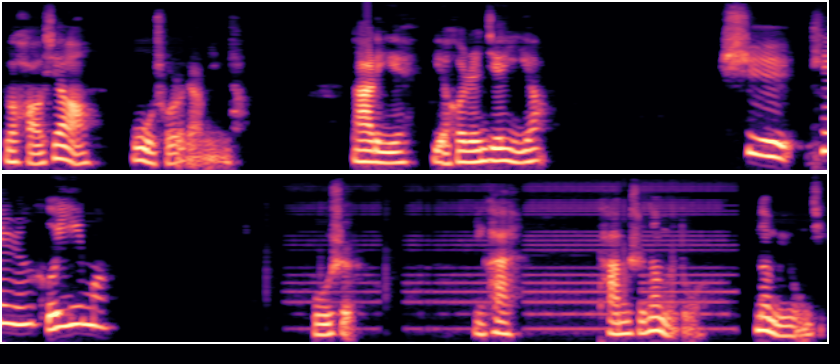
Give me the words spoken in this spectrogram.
又好像悟出了点名堂。那里也和人间一样，是天人合一吗？不是。你看，他们是那么多，那么拥挤，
